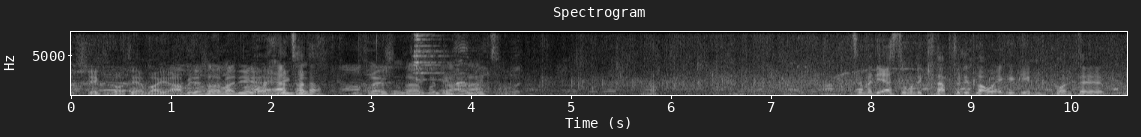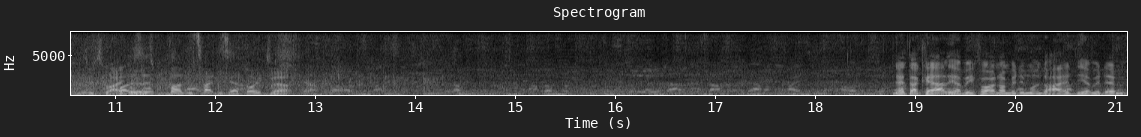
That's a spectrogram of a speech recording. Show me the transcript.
Das Schlägt ist auch sehr variabel. Jetzt hat er mal die Aber Herz linke gefressen, der Montana. Also wenn man die erste Runde knapp für die blaue Ecke geben konnte, Die war, das, war die zweite sehr deutlich. Ja. Ja. Netter Kerl, ich habe mich vorher noch mit ihm unterhalten, hier mit dem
